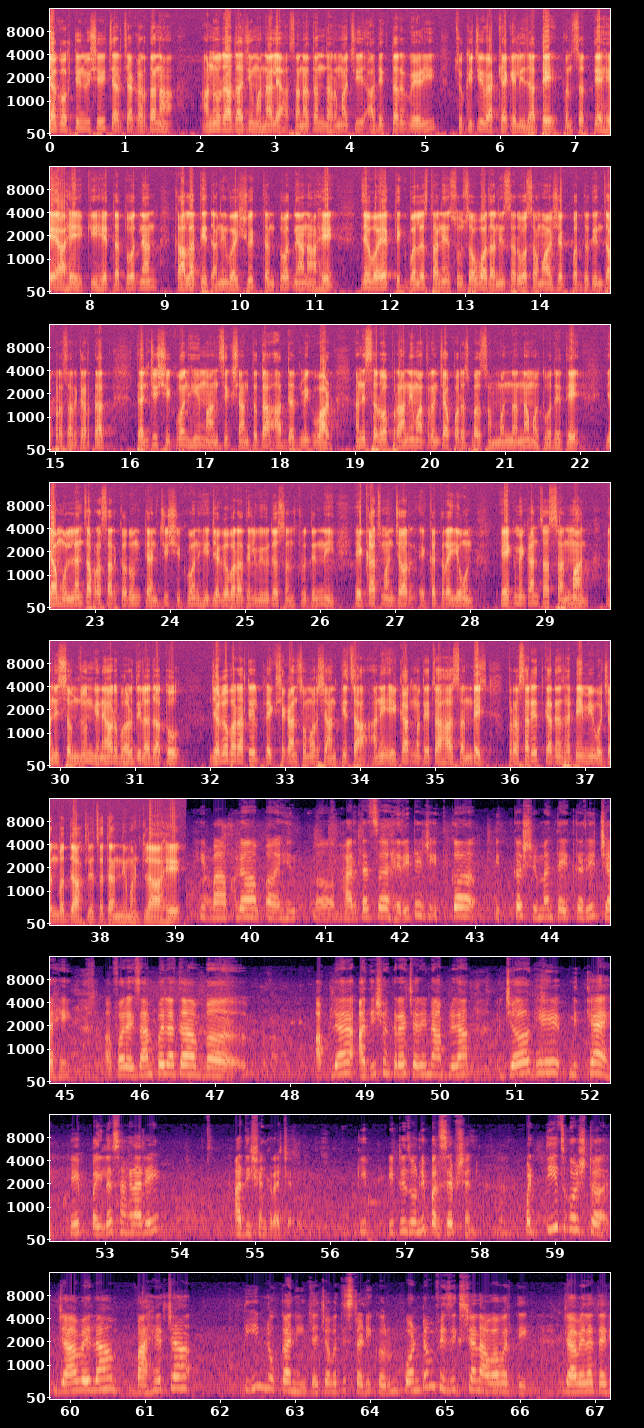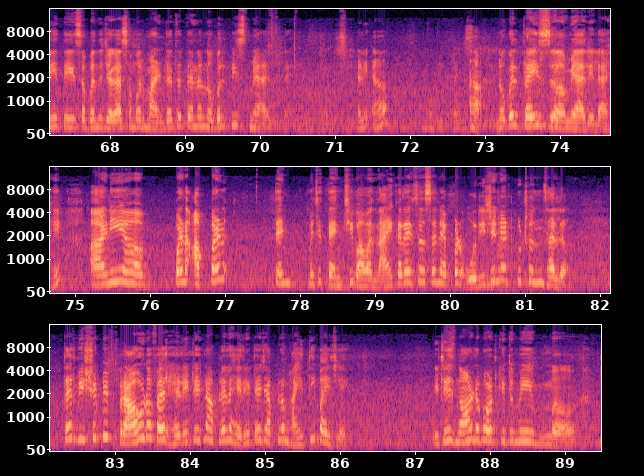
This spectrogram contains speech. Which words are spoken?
या गोष्टींविषयी चर्चा करताना अनुराधाजी म्हणाल्या सनातन धर्माची अधिकतर वेळी चुकीची व्याख्या केली जाते पण सत्य हे आहे की हे तत्त्वज्ञान कालातीत आणि वैश्विक तत्त्वज्ञान आहे. जे वैयक्तिक बलस्थाने सुसंवाद आणि सर्वसमावेशक पद्धतींचा प्रसार करतात. त्यांची शिकवण ही मानसिक शांतता आध्यात्मिक वाढ आणि सर्व प्राणीमात्रांच्या परस्पर संबंधांना महत्त्व देते. या मूल्यांचा प्रसार करून त्यांची शिकवण ही जगभरातील विविध संस्कृतींनी एकाच मंचावर एकत्र येऊन एकमेकांचा सन्मान आणि समजून घेण्यावर भर दिला जातो. जगभरातील प्रेक्षकांसमोर शांतीचा आणि एकात्मतेचा हा संदेश प्रसारित करण्यासाठी मी वचनबद्ध असल्याचं त्यांनी म्हटलं आहे. हे बा आपलं हिं भारताचं हेरिटेज इतकं इतकं श्रीमंत आहे इतकं रिच आहे. फॉर एक्झाम्पल आता ब- आपल्या आदिशंकराचार्यांना आपल्याला जग हे मिथ्या आहे हे पहिलं सांगणारे आदिशंकराचार्य. की इट इज ओन्ली परसेप्शन पण तीच गोष्ट ज्या वेळेला बाहेरच्या तीन लोकांनी त्याच्यावरती स्टडी करून क्वांटम फिजिक्सच्या नावावरती ज्या वेळेला त्यांनी ते संबंध जगासमोर मांडलं तर त्यांना नोबेल पीस मिळालेलं आहे. आणि हां? हां नोबेल प्राईज मिळालेलं आहे. आणि पण आपण त्यां म्हणजे त्यांची बाबा नाही करायचं असं नाही पण ओरिजिनेट कुठून झालं? तर we should be proud of our heritage ना आपल्याला हेरिटेज आपलं माहिती पाहिजे. इट इज नॉट अबाउट की तुम्ही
